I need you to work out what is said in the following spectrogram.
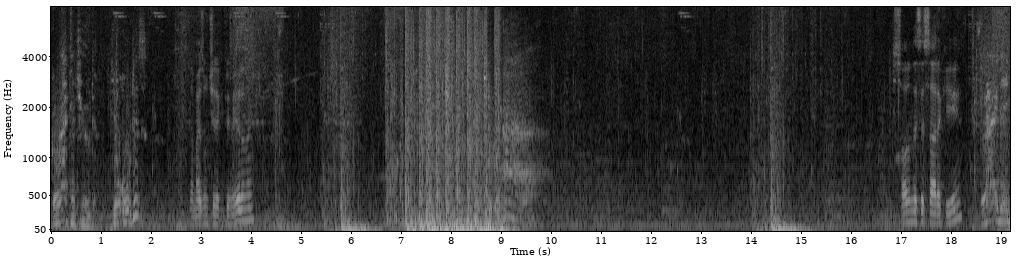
Gratitude. Your orders? Dá mais um tiro aqui primeiro, né? Necessário aqui. Sliding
